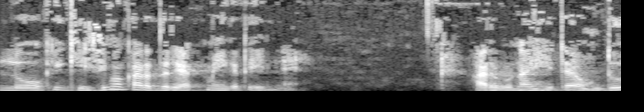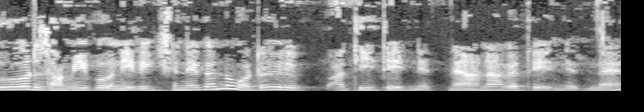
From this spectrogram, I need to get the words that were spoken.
ලෝකෙ කිසිම කරදරයක් මේකට ඉන්නේ නෑ. අරමුණ හිත හුදුවට සමීපව නිරීක්ෂණය කරනකොට අතීතේ ඉන්නෙත් නෑ අනාගතේ ඉන්නෙත් නෑ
